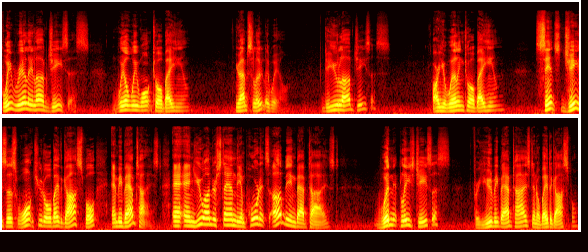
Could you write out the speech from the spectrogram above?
we really love Jesus, will we want to obey Him? You absolutely will. Do you love Jesus? Are you willing to obey Him? Since Jesus wants you to obey the gospel and be baptized, and, and you understand the importance of being baptized, wouldn't it please Jesus for you to be baptized and obey the gospel?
